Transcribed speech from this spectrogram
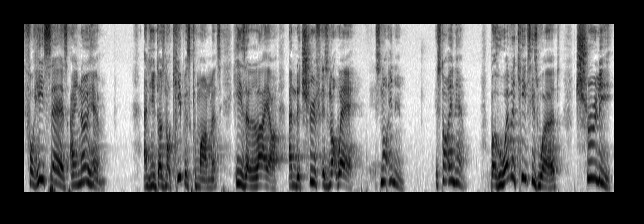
for he says i know him and he does not keep his commandments he's a liar and the truth is not where it's not in him it's not in him but whoever keeps his word truly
